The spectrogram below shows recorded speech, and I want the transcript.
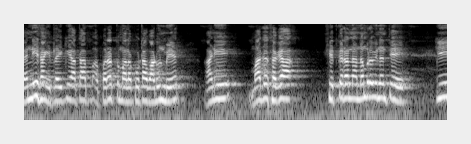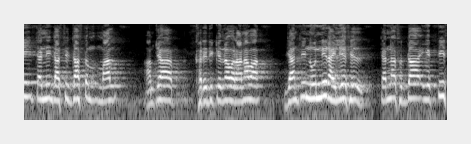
त्यांनी सांगितलं आहे की आता परत तुम्हाला कोटा वाढून मिळेल. आणि माझं सगळ्या शेतकऱ्यांना नम्र विनंती आहे की त्यांनी जास्तीत जास्त माल आमच्या खरेदी केंद्रावर आणावा. ज्यांची नोंदणी राहिली असेल त्यांनासुद्धा एकतीस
